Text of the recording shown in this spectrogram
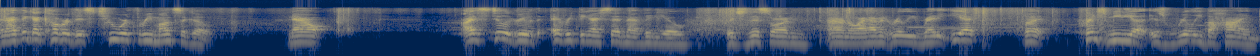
And I think I covered this two or three months ago. Now, I still agree with everything I said in that video. Which this one, I don't know, I haven't really read it yet. But print media is really behind.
